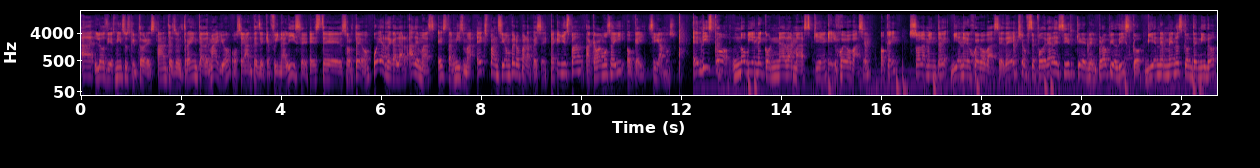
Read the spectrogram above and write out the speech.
a los 10.000 suscriptores antes del 30 de mayo, o sea, antes de que finalice este sorteo, voy a regalar además esta misma expansión, pero para PC. Pequeño spam, acabamos ahí. Ok, sigamos. El disco no viene con nada más que el juego base, ¿ok? Solamente viene el juego base. De hecho, se podría decir que en el propio disco viene menos contenido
